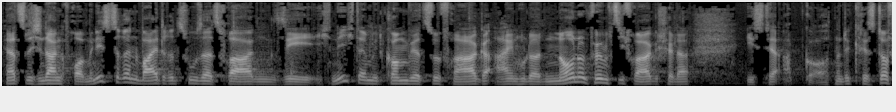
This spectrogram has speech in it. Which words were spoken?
Herzlichen Dank, Frau Ministerin. Weitere Zusatzfragen sehe ich nicht. Damit kommen wir zur Frage 159. Fragesteller ist der Abg. Christoph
